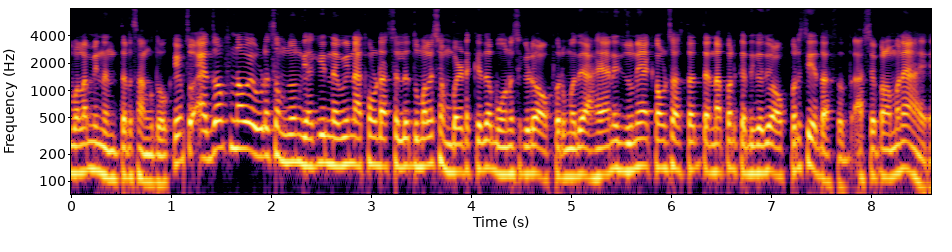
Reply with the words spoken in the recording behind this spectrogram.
तुम्हाला मी नंतर सांगतो ओके सो ॲज ऑफ नाव एवढं समजून घ्या की नवीन अकाउंट असेल तर तुम्हाला शंभर टक्केचा बोनस इकडे ऑफरमध्ये आहे. आणि जुने अकाउंट्स असतात त्यांना पण कधी कधी ऑफर्स येत असतात अशाप्रमाणे आहे.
